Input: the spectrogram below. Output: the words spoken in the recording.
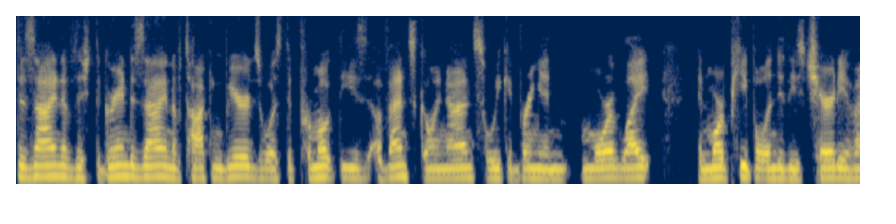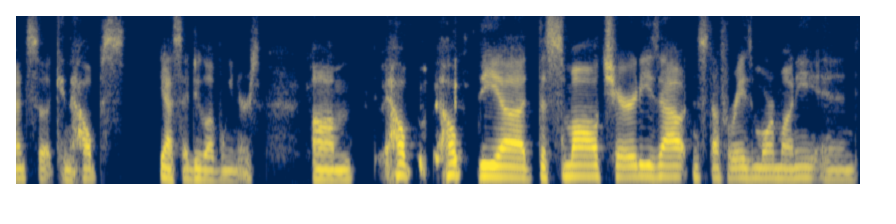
design of this, the grand design of Talking Beards was to promote these events going on so we could bring in more light and more people into these charity events so it can help yes i do love wieners um help help the uh the small charities out and stuff raise more money and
